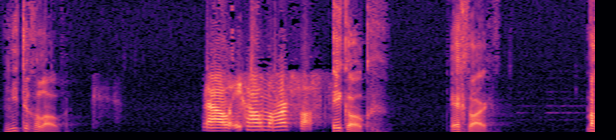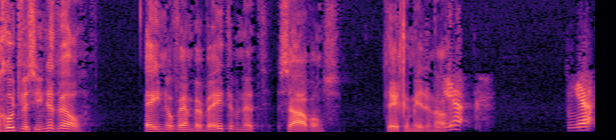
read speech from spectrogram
Niet te geloven. Nou, ik hou mijn hart vast. Ik ook. Echt waar. Maar goed, we zien het wel. 1 november weten we het. S'avonds. Tegen middernacht. Ja. Ja.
